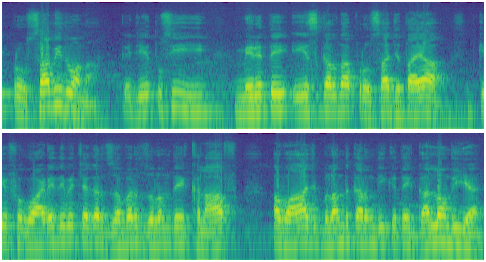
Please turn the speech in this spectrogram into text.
ਭਰੋਸਾ ਵੀ ਦਵਾਉਣਾ ਕਿ ਜੇ ਤੁਸੀਂ ਮੇਰੇ ਤੇ ਇਸ ਗੱਲ ਦਾ ਭਰੋਸਾ ਜਤਾਇਆ ਕਿ ਫਗਵਾੜੇ ਦੇ ਵਿੱਚ ਅਗਰ ਜ਼ਬਰ ਜ਼ੁਲਮ ਦੇ ਖਿਲਾਫ ਆਵਾਜ਼ ਬੁਲੰਦ ਕਰਨ ਦੀ ਕਿਤੇ ਗੱਲ ਆਉਂਦੀ ਹੈ,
